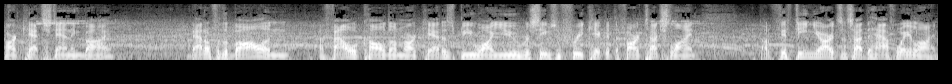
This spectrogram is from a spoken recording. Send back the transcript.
Marquette standing by. Battle for the ball and a foul called on Marquette as BYU receives a free kick at the far touchline, about 15 yards inside the halfway line.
